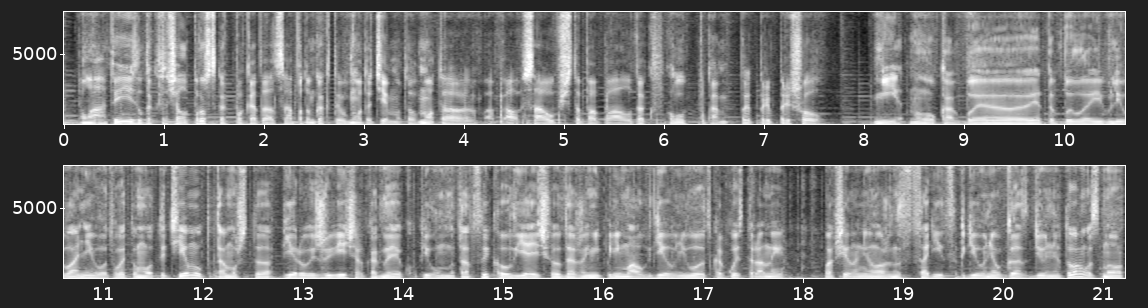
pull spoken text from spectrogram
Ну, а ты ездил как сначала просто как покататься, а потом как ты в мото-тему-то, в мото-сообщество попал, как в клуб там, при, при, пришел? Нет, ну как бы э, это было и вливание вот в эту мототему, потому что первый же вечер, когда я купил мотоцикл, я еще даже не понимал, где у него, с какой стороны вообще на него нужно садиться, где у него газ, где у него тормоз, но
